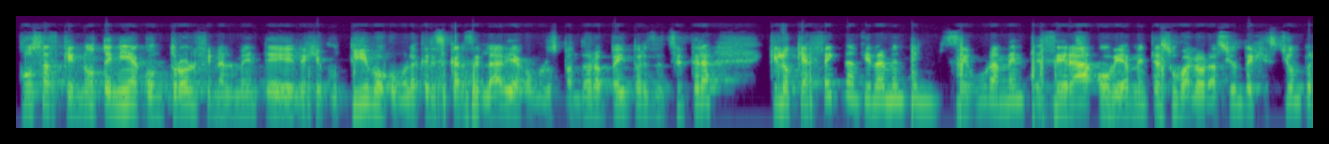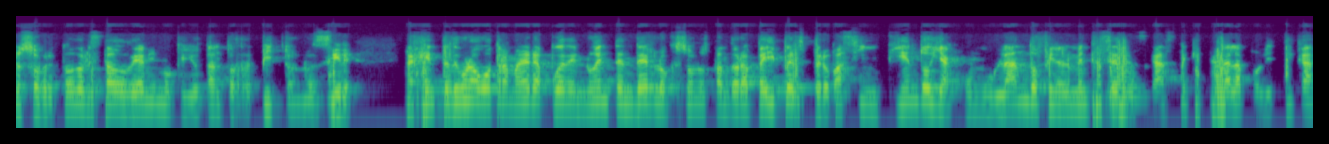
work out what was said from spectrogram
cosas que no tenía control finalmente el Ejecutivo, como la crisis carcelaria, como los Pandora Papers, etcétera, que lo que afectan finalmente seguramente será obviamente a su valoración de gestión, pero sobre todo el estado de ánimo que yo tanto repito, ¿no? Es decir, la gente de una u otra manera puede no entender lo que son los Pandora Papers, pero va sintiendo y acumulando finalmente ese desgaste que te da la política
